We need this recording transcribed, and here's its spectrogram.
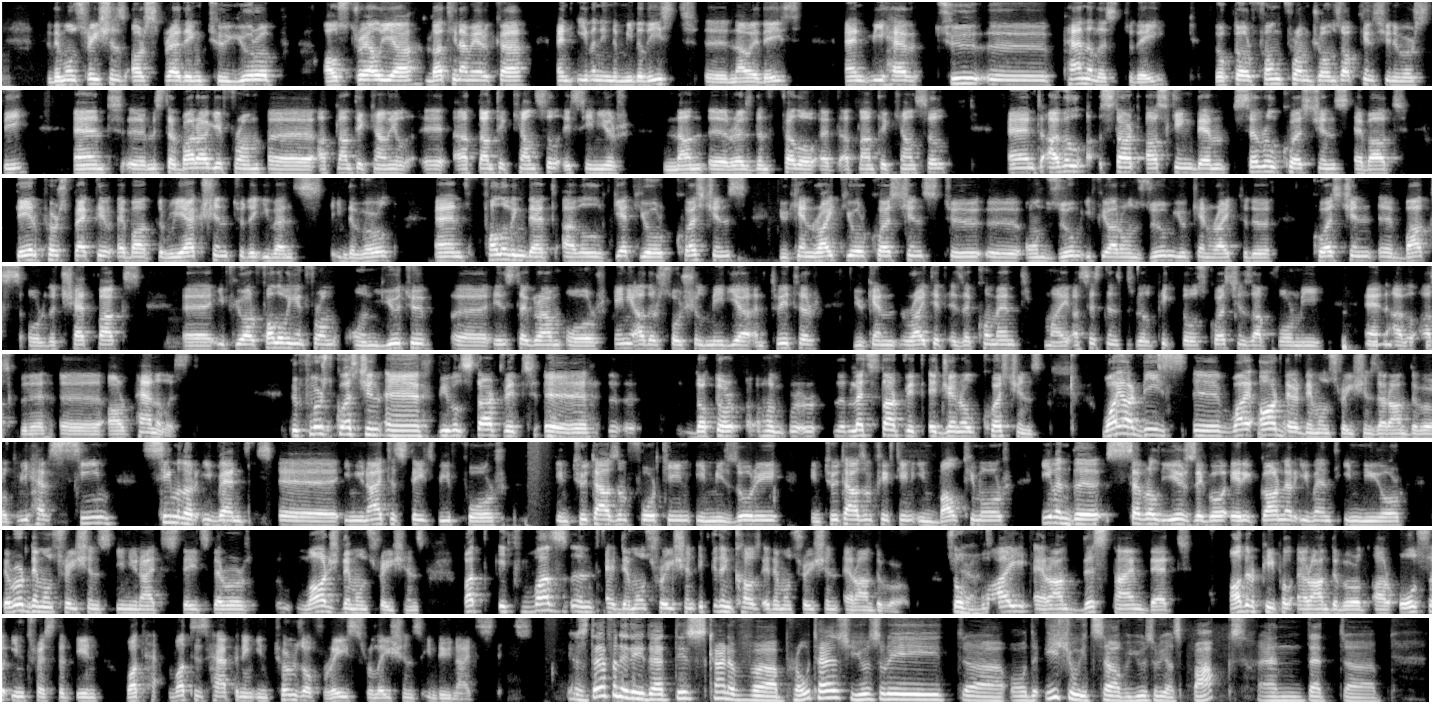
the demonstrations are spreading to Europe, Australia, Latin America, and even in the Middle East uh, nowadays. And we have two uh, panelists today, Dr. Fung from Johns Hopkins University and uh, Mr. Daragahi from uh, Atlantic, Council, uh, Atlantic Council, a senior non-resident fellow at Atlantic Council. And I will start asking them several questions about their perspective about the reaction to the events in the world. And following that, I will get your questions. You can write your questions to uh, on Zoom. If you are on Zoom, you can write to the question uh, box or the chat box. Uh, if you are following it from on YouTube, uh, Instagram, or any other social media and Twitter, you can write it as a comment. My assistants will pick those questions up for me and I will ask the, uh, our panelists. The first question uh, we will start with, uh, Dr. Let's start with a general questions. Why are these, uh, why are there demonstrations around the world? We have seen similar events uh, in United States before in 2014 in Missouri, in 2015 in Baltimore, even the several years ago Eric Garner event in New York. There were demonstrations in United States. There were large demonstrations, but it wasn't a demonstration. It didn't cause a demonstration around the world. So yes. why around this time that other people around the world are also interested in what what is happening in terms of race relations in the United States. Yes, definitely. That this kind of uh, protest usually, uh, or the issue itself, usually a sparks, and that uh,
